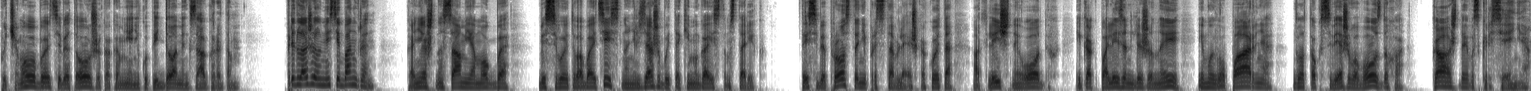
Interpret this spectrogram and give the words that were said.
«Почему бы тебе тоже, как и мне, не купить домик за городом?» — предложил месье Бангрен. «Конечно, сам я мог бы без всего этого обойтись, но нельзя же быть таким эгоистом, старик. Ты себе просто не представляешь, какой это отличный отдых и как полезен для жены и моего парня глоток свежего воздуха каждое воскресенье».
